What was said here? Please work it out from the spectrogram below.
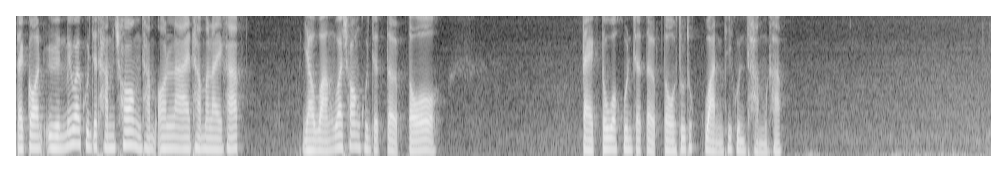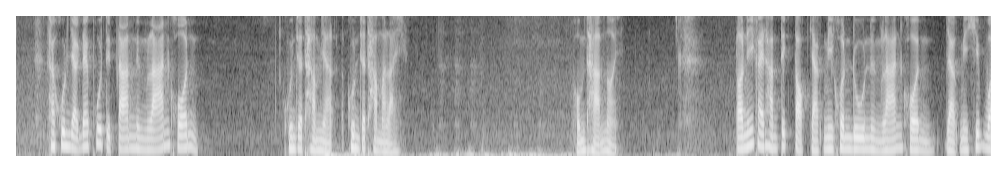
แต่ก่อนอื่นไม่ว่าคุณจะทำช่องทำออนไลน์ทำอะไรครับ อย่าหวังว่าช่องคุณจะเติบโต แต่ตัวคุณจะเติบโตทุกๆ วันที่คุณทำครับ ถ้าคุณอยากได้ผู้ติดตามหนึ่งล้านคน คุณจะทำอย่างคุณจะทำอะไร ผมถามหน่อยตอนนี้ใครทำ TikTok อยากมีคนดู 1 ล้านคน อยากมีคลิปไว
